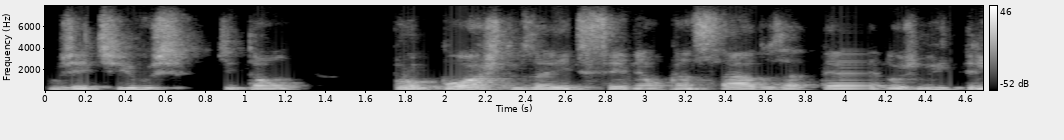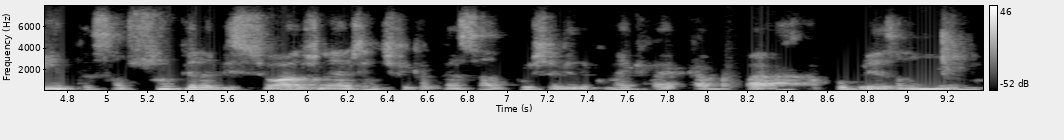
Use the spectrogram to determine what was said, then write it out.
objetivos que estão propostos aí de serem alcançados até 2030. São super ambiciosos, né? A gente fica pensando, puxa vida, como é que vai acabar a pobreza no mundo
